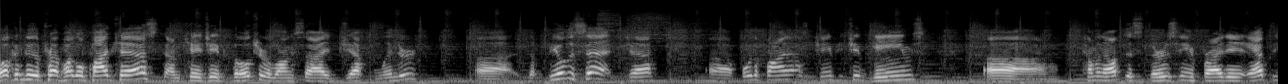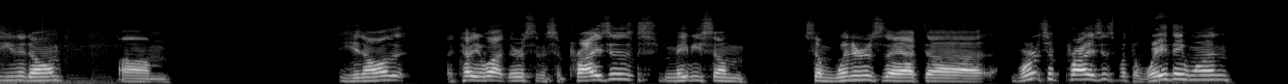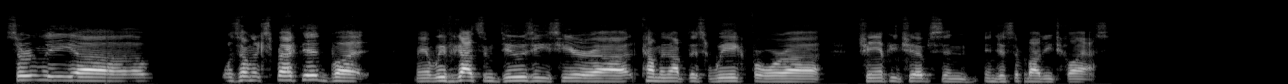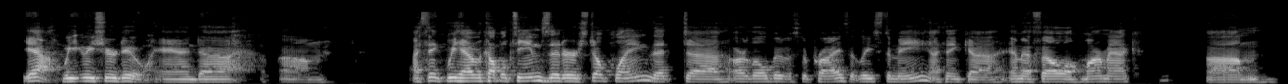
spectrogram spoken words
Welcome to the Prep Huddle podcast. I'm KJ Pilcher alongside Jeff Linder. Uh, the field is set, Jeff, uh, for the finals, championship games uh, coming up this Thursday and Friday at the Unidome. Um, you know, I tell you what, there's some surprises, maybe some some winners that uh, weren't surprises, but the way they won certainly uh, was unexpected. But man, we've got some doozies here uh, coming up this week for uh, championships in in just about each class. Yeah, we, we sure do, and uh, um, I think we have a couple teams that are still playing that uh, are a little bit of a surprise, at least to me. I think uh, MFL Marmac um,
